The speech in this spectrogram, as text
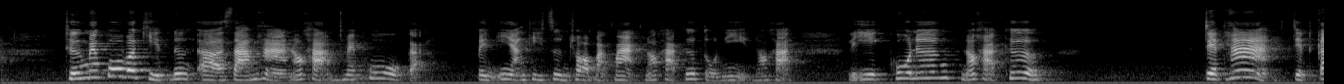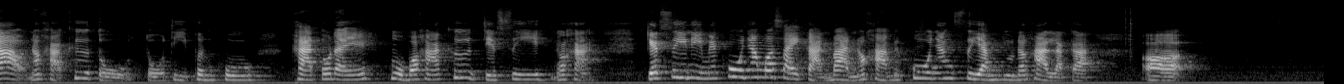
ถึงแม่คู่ประขีดหนึ่งเอ่อสามหาเนาะค่ะ แม่คู่กับ เป็นอีหยังที่ชื่นชอบมากๆเนาะค่ะคือตัวนี้เนาะค่ะหรืออีกคู่หนึงเนาะค่ะคือเจ็ดห้าเจ็ดเก้านาะค่ะคือตัวตัวที่เพิ่นครูขาดตัวใดหูบ่คะคือเจ็ดซีเนาะค่ะเจ็ดซีนี่แม่คู่ยังบ่ใส่การบ้านเนาะค่ะแม่คู่ยังเสี่ยงอยู่นะคะแล้วก็เอ่อ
